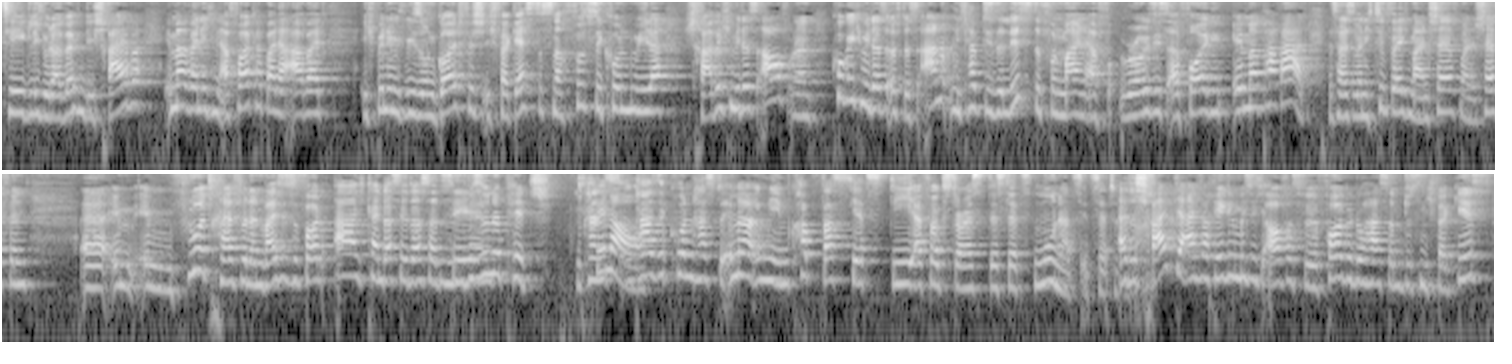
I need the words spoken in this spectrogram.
täglich oder wöchentlich schreibe. Immer wenn ich einen Erfolg habe bei der Arbeit, ich bin nämlich wie so ein Goldfisch, ich vergesse das nach fünf Sekunden wieder, schreibe ich mir das auf und dann gucke ich mir das öfters an und ich habe diese Liste von meinen Erf Rosies Erfolgen immer parat. Das heißt, wenn ich zufällig meinen Chef, meine Chefin äh, im, im Flur treffe, dann weiß ich sofort, ah, ich kann das hier, das erzählen. Wie so eine Pitch. Du kannst genau. ein paar Sekunden hast du immer irgendwie im Kopf, was jetzt die Erfolgsstories des letzten Monats etc. Also schreib dir einfach regelmäßig auf, was für Erfolge du hast, damit du es nicht vergisst.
